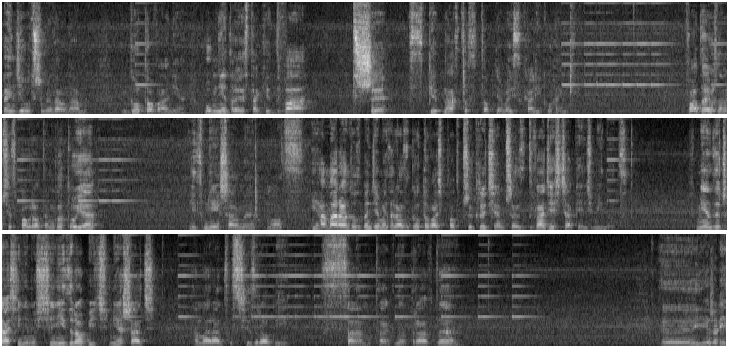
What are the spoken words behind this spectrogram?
będzie utrzymywał nam gotowanie. U mnie to jest takie 2-3 z 15 stopniowej skali kuchenki. Woda już nam się z powrotem gotuje i zmniejszamy moc. I amarantus będziemy teraz gotować pod przykryciem przez 25 minut. W międzyczasie nie musicie nic zrobić, mieszać. Amarantus się zrobi sam tak naprawdę. E, jeżeli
